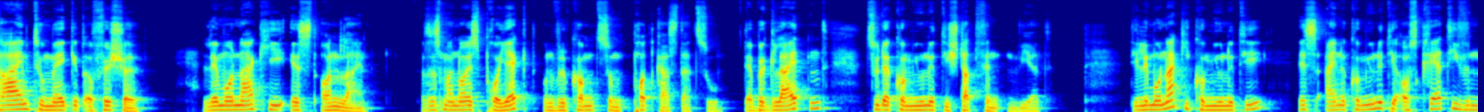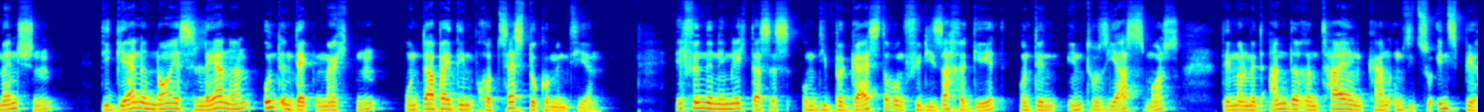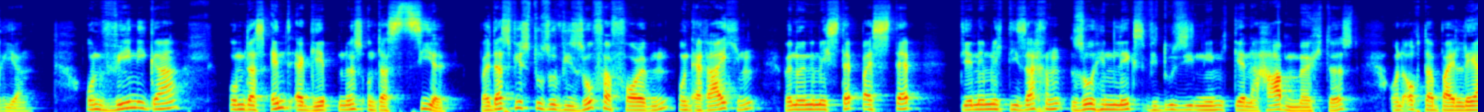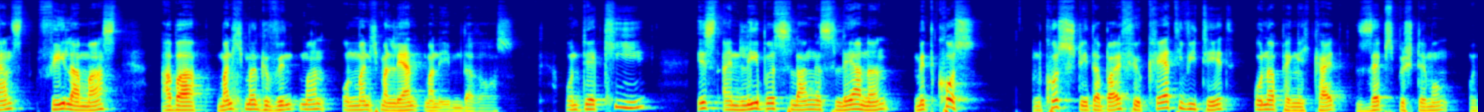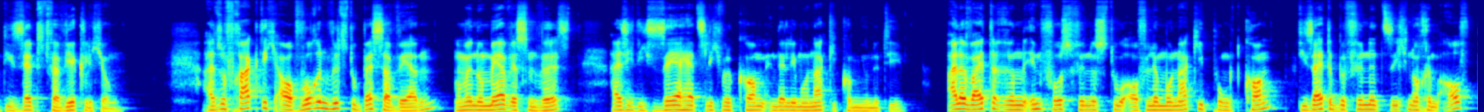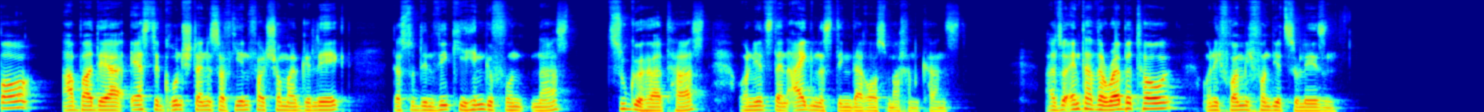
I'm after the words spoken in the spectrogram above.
Time to make it official. Lemonaki ist online. Das ist mein neues Projekt und willkommen zum Podcast dazu, der begleitend zu der Community stattfinden wird. Die Lemonaki Community ist eine Community aus kreativen Menschen, die gerne Neues lernen und entdecken möchten und dabei den Prozess dokumentieren. Ich finde nämlich, dass es um die Begeisterung für die Sache geht und den Enthusiasmus, den man mit anderen teilen kann, um sie zu inspirieren. Und weniger um das Endergebnis und das Ziel. Weil das wirst du sowieso verfolgen und erreichen, wenn du nämlich Step by Step dir nämlich die Sachen so hinlegst, wie du sie nämlich gerne haben möchtest und auch dabei lernst, Fehler machst, aber manchmal gewinnt man und manchmal lernt man eben daraus. Und der Key ist ein lebenslanges Lernen mit Kuss. Und Kuss steht dabei für Kreativität, Unabhängigkeit, Selbstbestimmung und die Selbstverwirklichung. Also frag dich auch, worin willst du besser werden? Und wenn du mehr wissen willst, heiße ich dich sehr herzlich willkommen in der Lemonaki Community. Alle weiteren Infos findest du auf lemonaki.com. Die Seite befindet sich noch im Aufbau, aber der erste Grundstein ist auf jeden Fall schon mal gelegt, dass du den Weg hierhin gefunden hast zugehört hast und jetzt dein eigenes Ding daraus machen kannst. Also enter the rabbit hole und ich freue mich von dir zu lesen.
